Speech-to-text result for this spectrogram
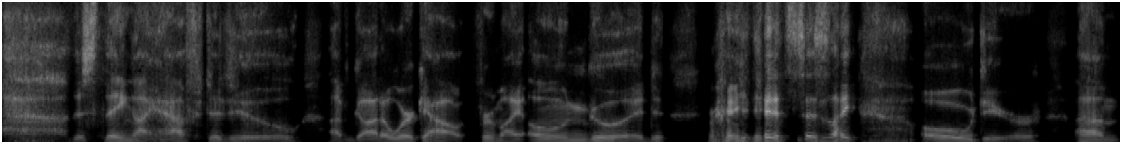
this thing I have to do. I've got to work out for my own good right? It's just like, oh dear. Um,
